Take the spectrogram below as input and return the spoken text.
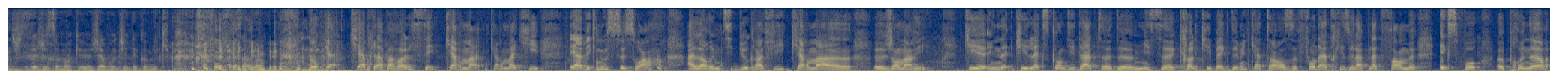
Je disais justement que j'avouais que j'étais comique. Ça va. Donc, euh, qui a pris la parole? C'est Kerma. Kerma qui est avec nous ce soir. Alors, une petite biographie. Kerma euh, euh, Jean-Marie, qui est, une, qui est l'ex-candidate de Miss Creole Québec 2014, fondatrice de la plateforme Expo euh, Preneur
